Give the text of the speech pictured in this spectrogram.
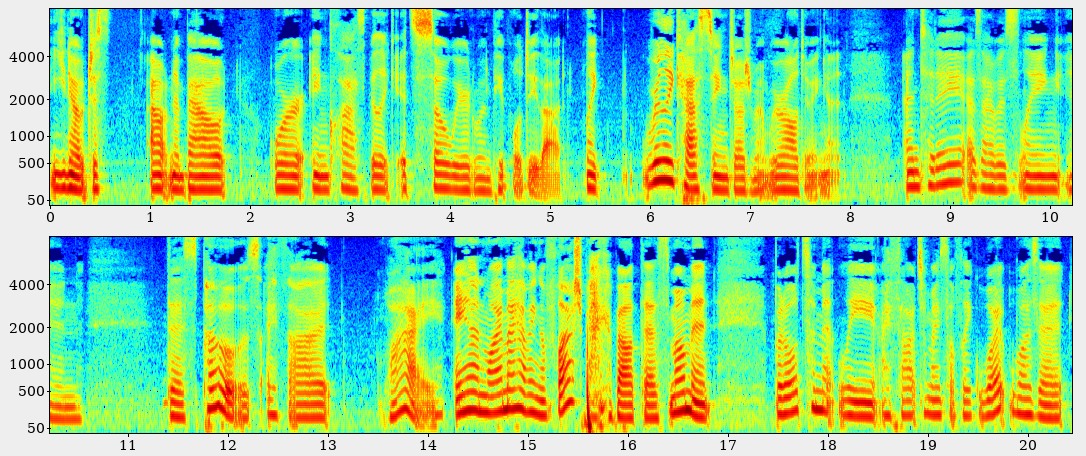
you know, just out and about or in class be like, it's so weird when people do that. Like, really casting judgment. We were all doing it. And today, as I was laying in this pose, I thought, why? And why am I having a flashback about this moment? But ultimately, I thought to myself, like, what was it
